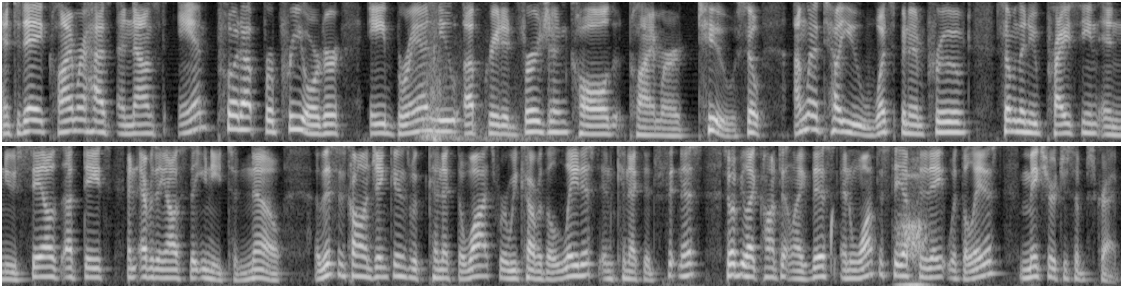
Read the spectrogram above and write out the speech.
And today CLMBR has announced and put up for pre-order a brand new upgraded version called CLMBR 2. So I'm going to tell you what's been improved, some of the new pricing and new sales updates, and everything else that you need to know. This is Colin Jenkins with Connect the Watts, where we cover the latest in connected fitness. So if you like content like this and want to stay up to date with the latest, make sure to subscribe.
